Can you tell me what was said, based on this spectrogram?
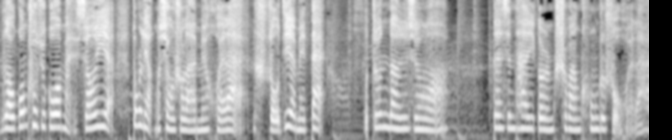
老公出去给我买宵夜，都两个小时了还没回来，手机也没带，我真担心了，担心他一个人吃完空着手回来。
